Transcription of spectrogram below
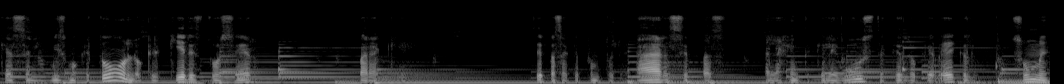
que hacen lo mismo que tú, lo que quieres tú hacer, para que sepas a qué punto llegar, sepas a la gente que le gusta, qué es lo que ve, qué es lo que consume.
